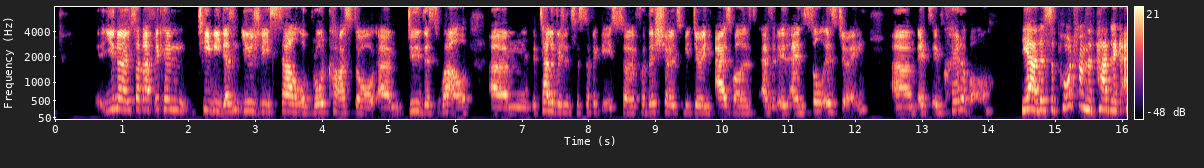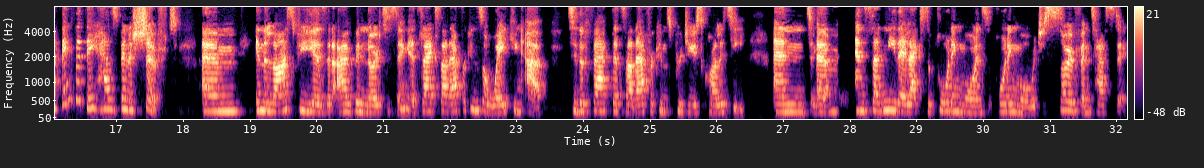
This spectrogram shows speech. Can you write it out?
you know South African TV doesn't usually sell or broadcast or um, do this well, um, television specifically. So for this show to be doing as well as, as it is and still is doing, um, it's incredible. Yeah, the support from the public. I think that there has been a shift um, in the last few years that I've been noticing. It's like South Africans are waking up to the fact that South Africans produce quality. And um, Exactly. And suddenly they're like supporting more and supporting more, which is so fantastic.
